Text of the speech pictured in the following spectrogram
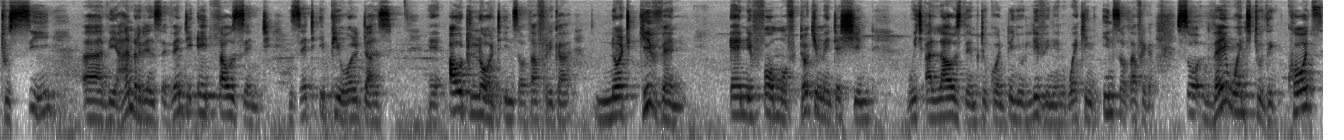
to see uh, the 178,000 ZEP holders uh, outlawed in South Africa, not given any form of documentation which allows them to continue living and working in South Africa. So they went to the courts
